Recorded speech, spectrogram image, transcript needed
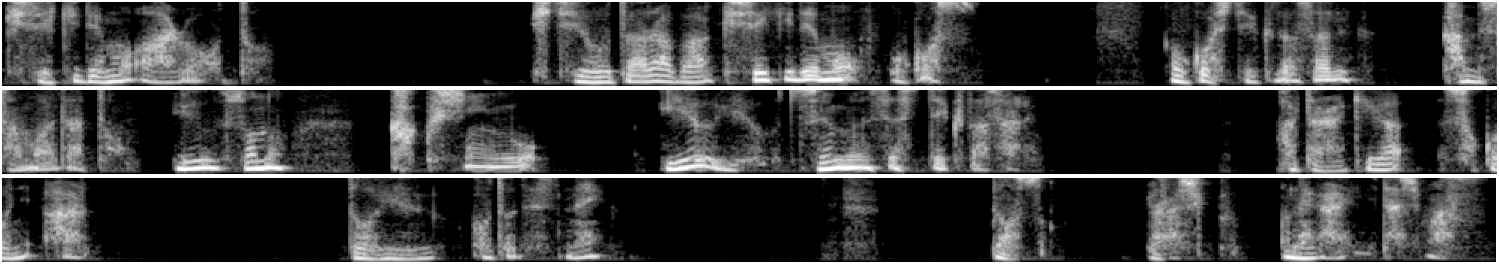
奇跡でもあろうと。必要とあらば奇跡でも起こす。起こしてくださる神様だというその確信をいよいよ積みさせてくださる。働きがそこにあるということですね。どうぞよろしくお願いいたします。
